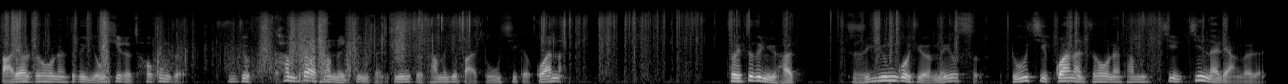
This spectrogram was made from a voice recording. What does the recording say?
打掉之后呢，这个游戏的操控者。就看不到他们的进程，因此他们就把毒气给关了。所以这个女孩只是晕过去了，没有死。毒气关了之后呢，他们进进来两个人，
